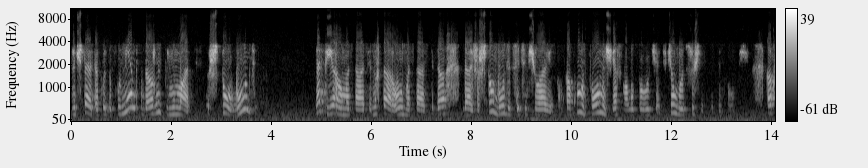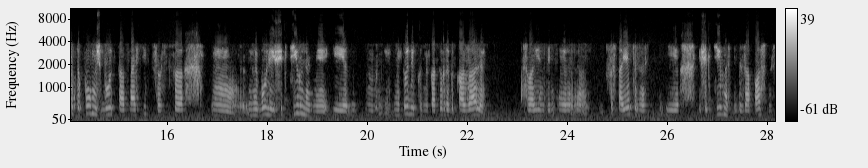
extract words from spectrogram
Но читая такой документ, мы должны понимать, что будет, на первом этапе, на втором этапе, да, дальше, что будет с этим человеком, какую помощь я смогу получать, в чем будет сущность как эта помощь будет соотноситься с наиболее эффективными и методиками, которые доказали свою э, состоятельность и эффективность и безопасность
